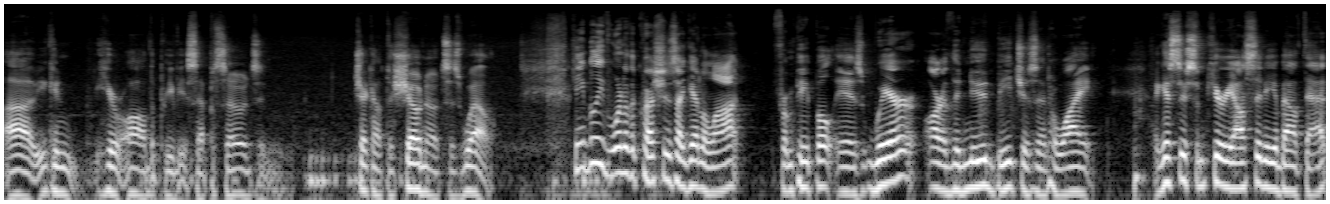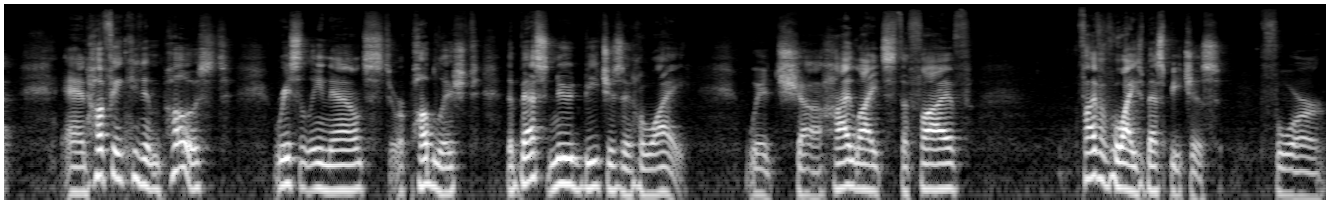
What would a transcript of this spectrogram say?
Uh, you can hear all the previous episodes and check out the show notes as well. Can you believe one of the questions I get a lot from people is where are the nude beaches in Hawaii? I guess there's some curiosity about that. And Huffington Post recently announced or published the best nude beaches in Hawaii, which uh, highlights the five five of Hawaii's best beaches for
